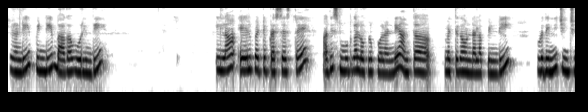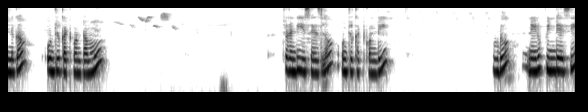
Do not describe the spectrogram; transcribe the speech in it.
చూడండి పిండి బాగా ఊరింది. ఇలా ఏలు పెట్టి ప్రెస్ చేస్తే అది స్మూత్గా లోపలికి పోలండి అంత మెత్తగా ఉండాలి ఆ పిండి. ఇప్పుడు దీన్ని చిన్న చిన్నగా ఒంట్లు కట్టుకుంటాము. చూడండి ఈ సైజులో ఒంట్లు కట్టుకోండి. ఇప్పుడు నేను పిండేసి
